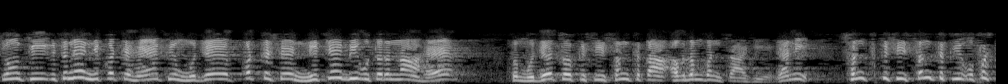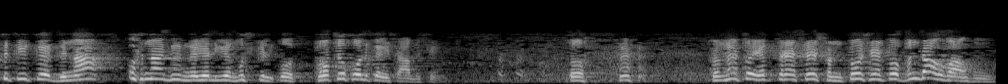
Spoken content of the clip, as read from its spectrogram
क्योंकि इतने निकट हैं कि मुझे पट से नीचे भी उतरना है तो मुझे तो किसी संत का अवलंबन चाहिए। यानी संत किसी संत की उपस्थिति के बिना उठना भी मेरे लिए मुश्किल को प्रोटोकॉल के हिसाब से। तो तो मैं तो एक तरह से संतों से तो बंधा हुआ हूँ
